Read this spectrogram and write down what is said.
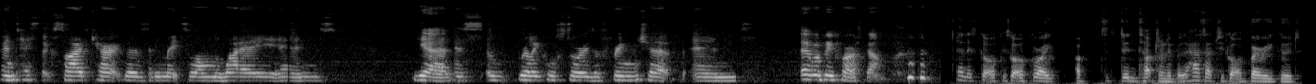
fantastic side characters that he meets along the way, and yeah, there's really cool stories of friendship, and it would be Forrest Gump. And it's got a, it's got a great. I didn't touch on it, but it has actually got a very good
